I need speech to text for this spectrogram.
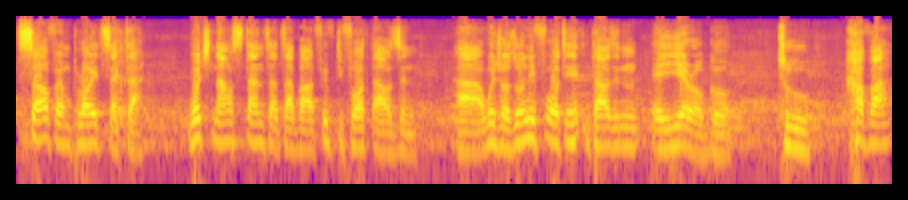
Self-employed sector, which now stands at about 54,000 uh, which was only 14,000 a year ago, to cover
